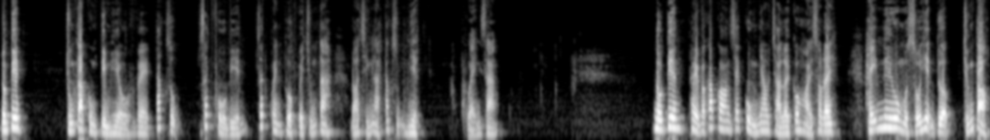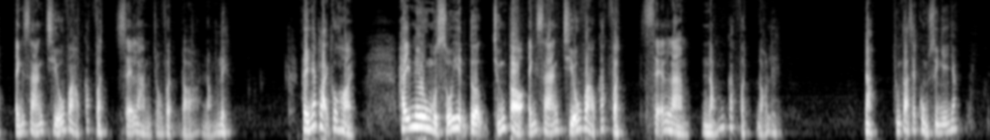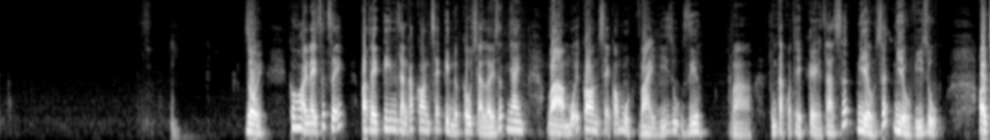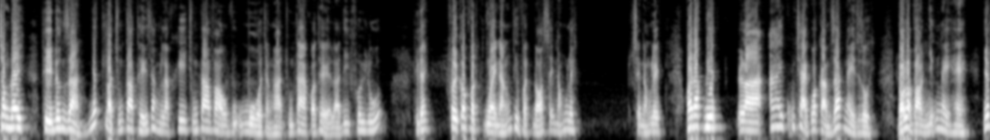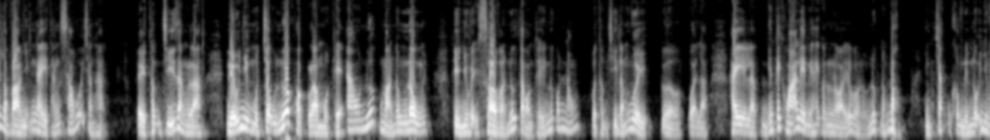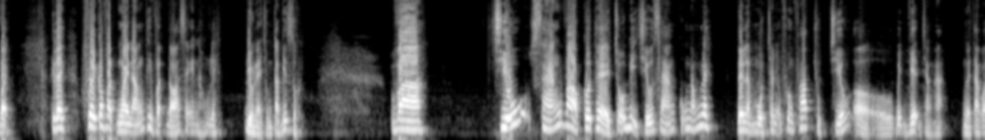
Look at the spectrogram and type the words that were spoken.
Đầu tiên, chúng ta cùng tìm hiểu về tác dụng rất phổ biến, rất quen thuộc với chúng ta, đó chính là tác dụng nhiệt của ánh sáng. Đầu tiên, thầy và các con sẽ cùng nhau trả lời câu hỏi sau đây. Hãy nêu một số hiện tượng chứng tỏ ánh sáng chiếu vào các vật sẽ làm cho vật đó nóng lên. Thầy nhắc lại câu hỏi. Hãy nêu một số hiện tượng chứng tỏ ánh sáng chiếu vào các vật sẽ làm nóng các vật đó lên. Nào, chúng ta sẽ cùng suy nghĩ nhé. Rồi, câu hỏi này rất dễ và thầy tin rằng các con sẽ tìm được câu trả lời rất nhanh và mỗi con sẽ có một vài ví dụ riêng và chúng ta có thể kể ra rất nhiều rất nhiều ví dụ. Ở trong đây thì đơn giản nhất là chúng ta thấy rằng là khi chúng ta vào vụ mùa chẳng hạn chúng ta có thể là đi phơi lúa. Thì đây, phơi các vật ngoài nắng thì vật đó sẽ nóng lên. Sẽ nóng lên. Và đặc biệt là ai cũng trải qua cảm giác này rồi. Đó là vào những ngày hè, nhất là vào những ngày tháng 6 ấy chẳng hạn. Để thậm chí rằng là nếu như một chậu nước hoặc là một cái ao nước mà nông nông ấy, thì như vậy sờ vào nước ta còn thấy nước có nóng và thậm chí lắm người uh, gọi là hay là những cách hóa lên hay còn nói là nước nóng bỏng nhưng chắc cũng không đến nỗi như vậy. Thì đây, phơi các vật ngoài nắng thì vật đó sẽ nóng lên. Điều này chúng ta biết rồi. Và chiếu sáng vào cơ thể chỗ bị chiếu sáng cũng nóng lên. Đây là một trong những phương pháp chụp chiếu ở bệnh viện chẳng hạn. Người ta có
